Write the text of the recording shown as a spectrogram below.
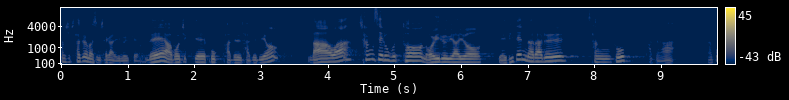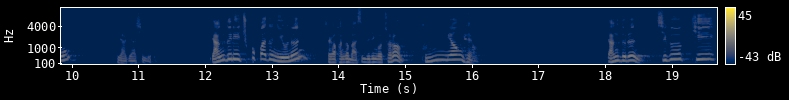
34절 말씀 제가 읽을게요. 내 아버지께 복 받을 자들이여 나와 창세로부터 너희를 위하여 예비된 나라를 상속받으라라고 이야기하십니다. 양들이 축복받은 이유는 제가 방금 말씀드린 것처럼 분명해요. 양들은 지극히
